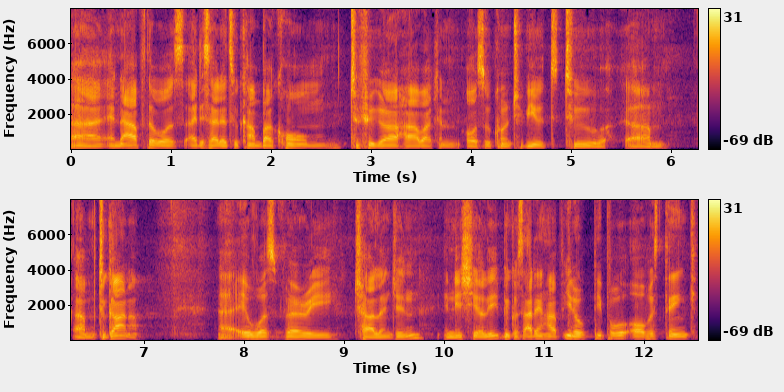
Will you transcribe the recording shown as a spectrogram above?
Uh, and afterwards, I decided to come back home to figure out how I can also contribute to um, um, to Ghana. Uh, it was very challenging initially because I didn't have, you know, people always think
